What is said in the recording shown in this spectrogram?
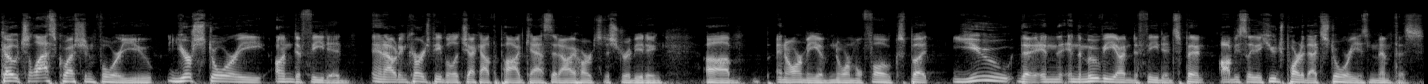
Coach, last question for you. Your story, undefeated, and I would encourage people to check out the podcast that iHeart's distributing, um, an army of normal folks. But you, the in in the movie Undefeated, spent obviously a huge part of that story is Memphis.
